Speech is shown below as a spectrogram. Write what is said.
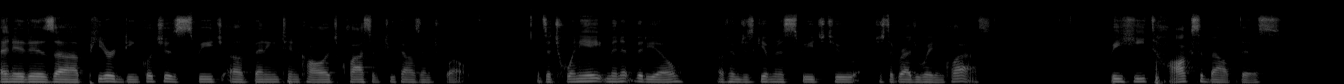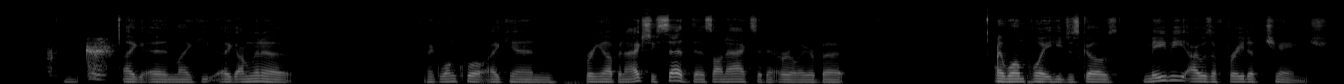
and it is uh, Peter Dinklage's speech of Bennington College class of 2012. It's a 28 minute video of him just giving a speech to just a graduating class. But he talks about this, like and like he like I'm gonna like one quote I can bring up, and I actually said this on accident earlier, but at one point he just goes, "Maybe I was afraid of change.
